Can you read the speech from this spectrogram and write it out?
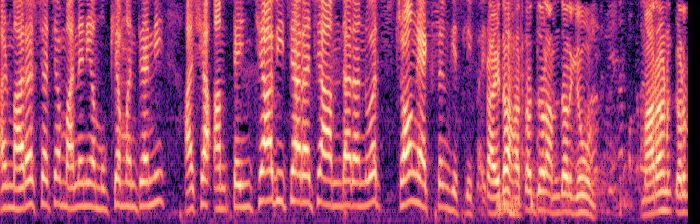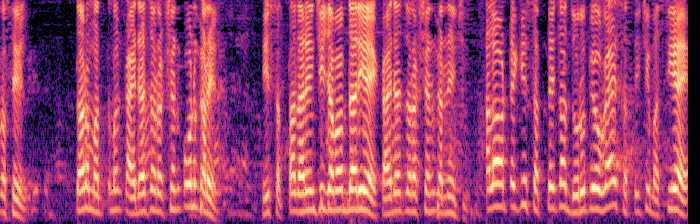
आणि महाराष्ट्राच्या माननीय मुख्यमंत्र्यांनी अशा आम त्यांच्या विचाराच्या आमदारांवर स्ट्रॉंग ऍक्शन घेतली पाहिजे. कायदा हातात जर आमदार घेऊन मारहाण करत असेल तर मग मग कायद्याचं रक्षण कोण करेल? ही सत्ताधाऱ्यांची जबाबदारी आहे कायद्याचं रक्षण करण्याची. मला वाटतं की सत्तेचा दुरुपयोग आहे सत्तेची मस्ती आहे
